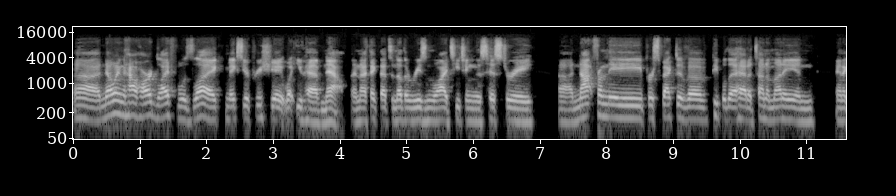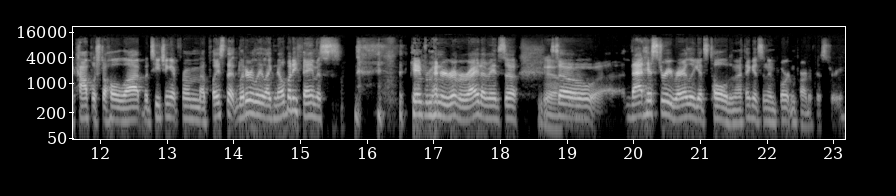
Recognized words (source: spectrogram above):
uh, knowing how hard life was like makes you appreciate what you have now. And i think that's another reason why teaching this history uh, not from the perspective of people that had a ton of money and and accomplished a whole lot but teaching it from a place that literally like nobody famous came from henry river right? I mean so yeah. so uh, that history rarely gets told and i think it's an important part of history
